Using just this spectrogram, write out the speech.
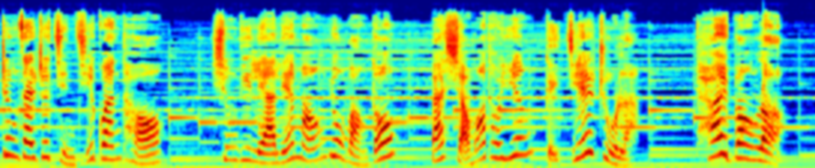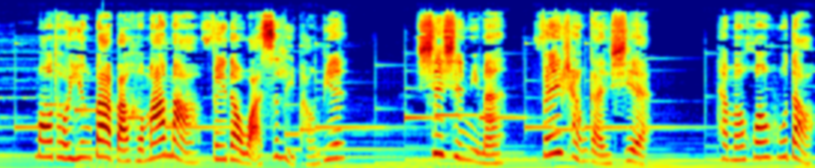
正在这紧急关头，兄弟俩连忙用网兜把小猫头鹰给接住了。太棒了！猫头鹰爸爸和妈妈飞到瓦斯里旁边，谢谢你们，非常感谢！他们欢呼道，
